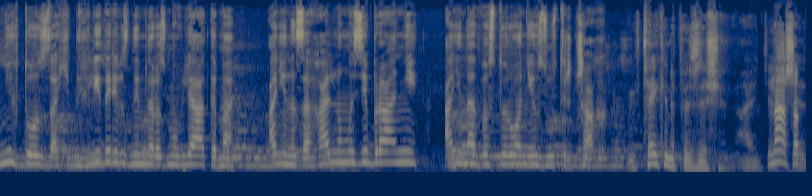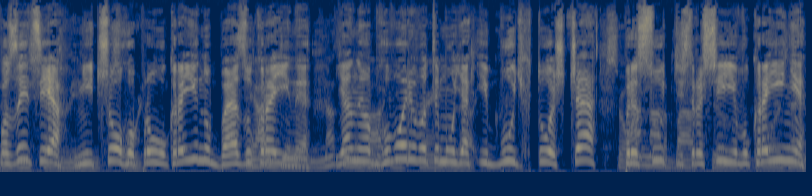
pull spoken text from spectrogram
ніхто з західних лідерів з ним не розмовлятиме ані на загальному зібранні, ані на двосторонніх зустрічах. Наша позиція нічого про Україну без України. Я не обговорюватиму, як і будь-хто ще присутність Росії в Україні,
